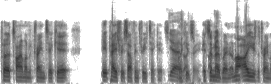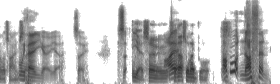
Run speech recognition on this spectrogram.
per time on a train ticket. It pays for itself in three tickets. Yeah, like exactly. it's it's I a mean- no-brainer, and I, I use the train all the time. Well, so- there you go. Yeah. So Yeah, so I- so that's all I bought. I bought nothing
